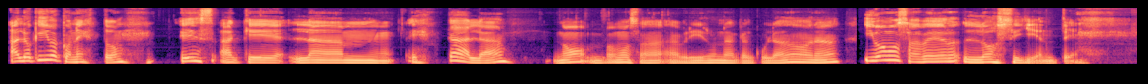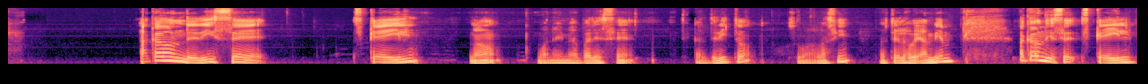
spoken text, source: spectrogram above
a lo que iba con esto es a que la mm, escala, ¿no? Vamos a abrir una calculadora y vamos a ver lo siguiente. Acá donde dice scale, ¿no? Bueno, ahí me aparece este cartelito, vamos a ponerlo así, ustedes lo vean bien. Acá donde dice scale,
